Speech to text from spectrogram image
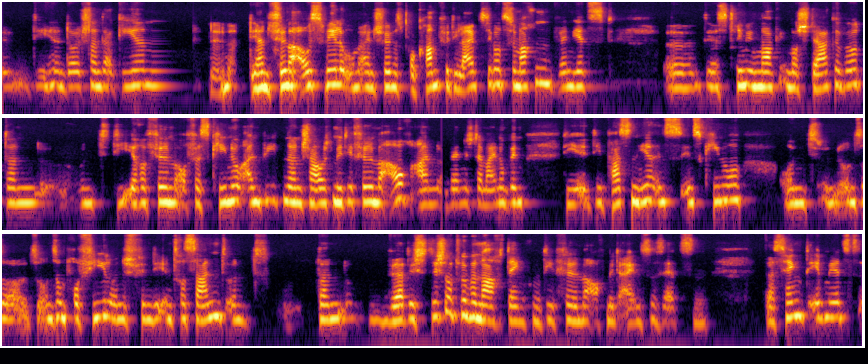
die hier in Deutschland agieren, deren Filme auswähle, um ein schönes Programm für die Leipziger zu machen. Wenn jetzt äh, der Streamingmarkt immer stärker wird dann, und die ihre Filme auch fürs Kino anbieten, dann schaue ich mir die Filme auch an. Wenn ich der Meinung bin, die, die passen hier ins, ins Kino und unser, zu unserem Profil und ich finde die interessant und dann werde ich sicher darüber nachdenken, die Filme auch mit einzusetzen. Das hängt eben jetzt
